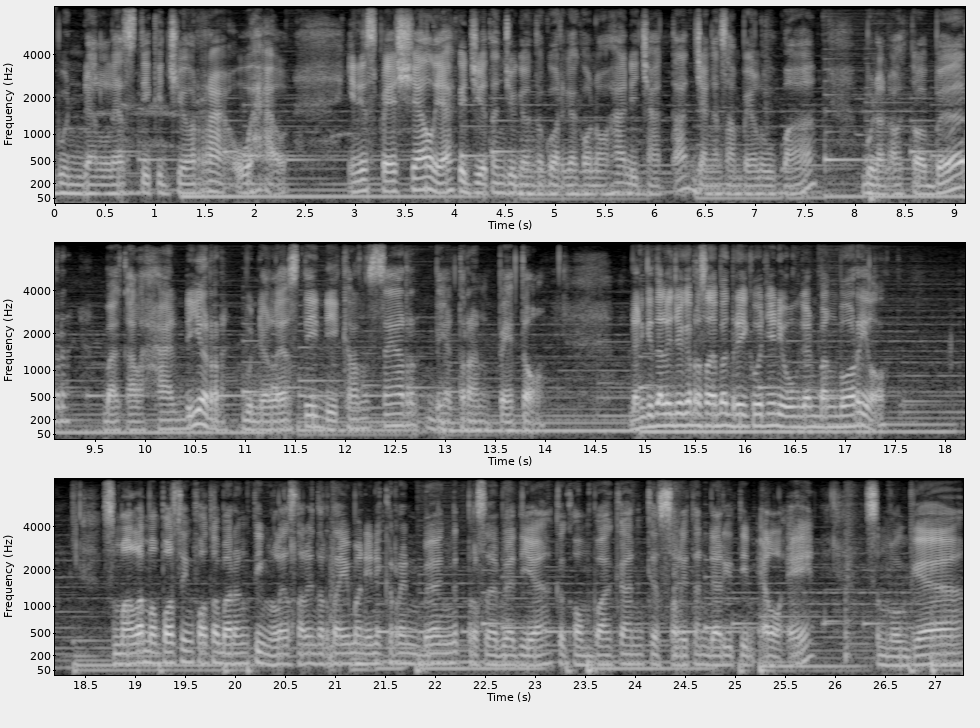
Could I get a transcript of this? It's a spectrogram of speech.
Bunda Lesti Kejora. Wow, ini spesial ya, kejutan juga untuk warga Konoha dicatat, jangan sampai lupa, bulan Oktober bakal hadir Bunda Lesti di konser veteran Peto. Dan kita lihat juga persahabat berikutnya di unggahan Bang Boril. Semalam memposting foto bareng tim Lestar Entertainment. Ini keren banget persahabat ya. Kekompakan, kesulitan dari tim LA Semoga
